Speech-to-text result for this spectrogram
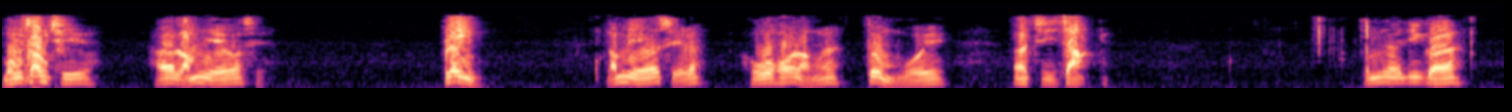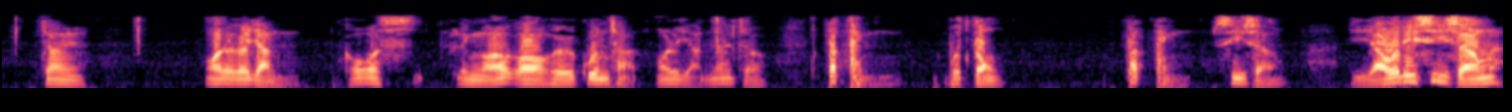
冇羞恥喺度諗嘢嗰時，blame 諗嘢嗰時咧，好可能咧都唔會啊自責嘅。咁咧呢個咧就係我哋嘅人嗰個另外一個去觀察，我哋人咧就不停活動，不停思想。而有啲思想咧，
